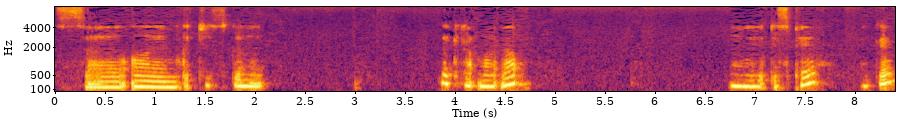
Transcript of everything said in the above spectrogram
So I am just going to flick it up like that. And let it disappear. Okay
